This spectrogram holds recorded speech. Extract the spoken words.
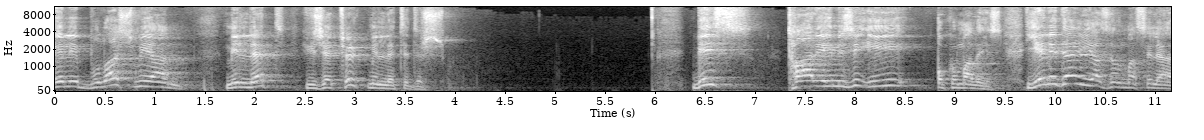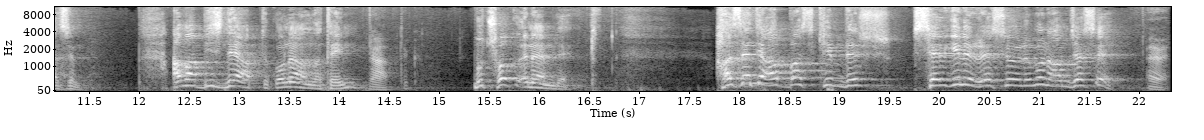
eli bulaşmayan millet yüce Türk milletidir. Biz tarihimizi iyi okumalıyız. Yeniden yazılması lazım. Ama biz ne yaptık onu anlatayım. Ne yaptık? Bu çok önemli. Hazreti Abbas kimdir? Sevgili Resulümün amcası. Evet.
